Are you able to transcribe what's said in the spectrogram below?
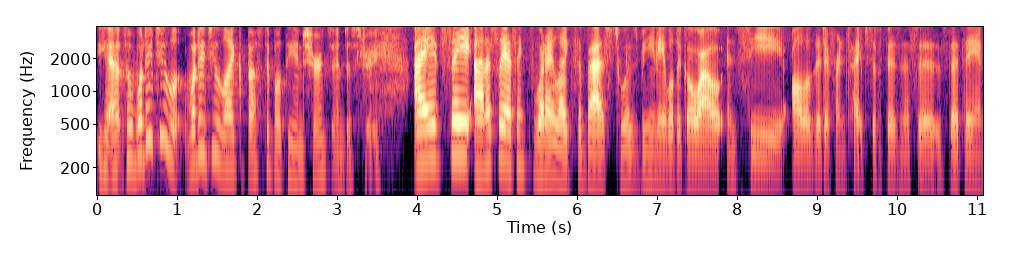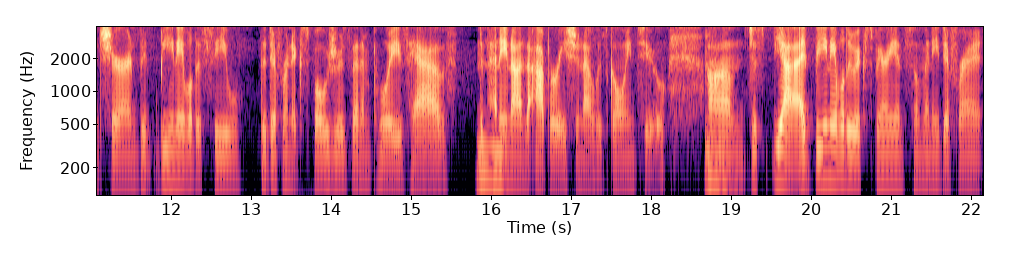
Yeah. So what did you what did you like best about the insurance industry? I'd say honestly, I think what I liked the best was being able to go out and see all of the different types of businesses that they insure and be, being able to see the different exposures that employees have mm-hmm. depending mm-hmm. on the operation I was going to. Mm-hmm. Um, just yeah, I, being able to experience so many different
